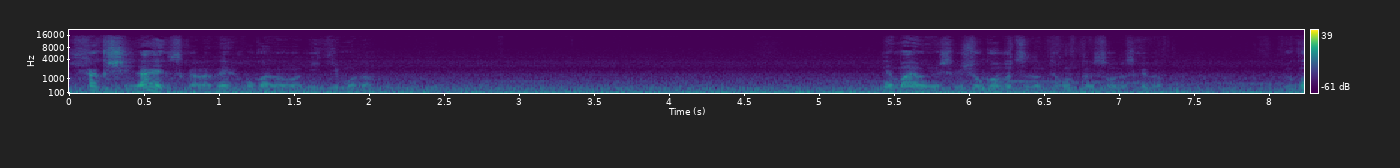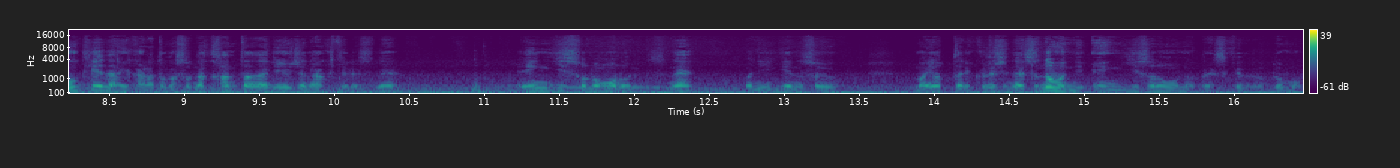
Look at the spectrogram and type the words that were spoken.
比較しないですからね他の生き物。ね前も言いましたけど植物なんて本当にそうですけど動けないからとかそんな簡単な理由じゃなくてですね縁起そのものにですね、まあ、人間のそういう迷ったり苦しんだりするのも縁起そのものですけれども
